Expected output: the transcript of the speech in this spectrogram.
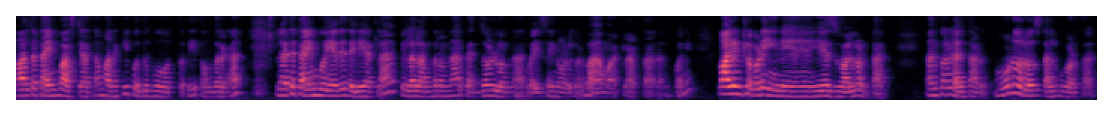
వాళ్ళతో టైం పాస్ చేద్దాం. మనకి పొద్దు పోతుంది తొందరగా. లేకపోతే టైం పోయేదే తెలియట్లా. పిల్లలందరూ ఉన్నారు పెద్దోళ్ళు ఉన్నారు వయసు అయిన వాళ్ళు కూడా బాగా మాట్లాడతారు అనుకొని వాళ్ళ ఇంట్లో కూడా ఈయన ఏజ్ వాళ్ళు ఉంటారు. అనుకొని వెళ్తాడు. మూడో రోజు తలుపు కొడతాడు.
